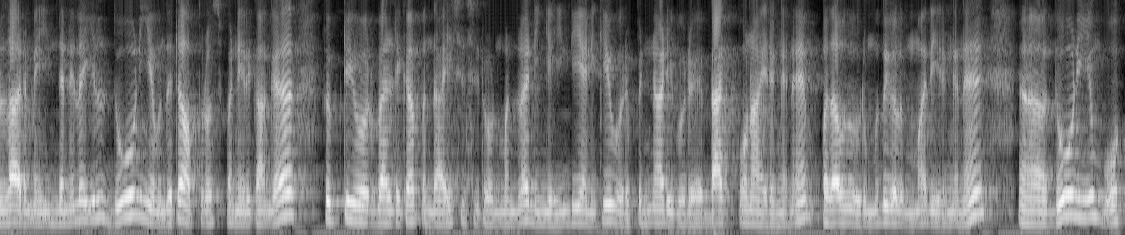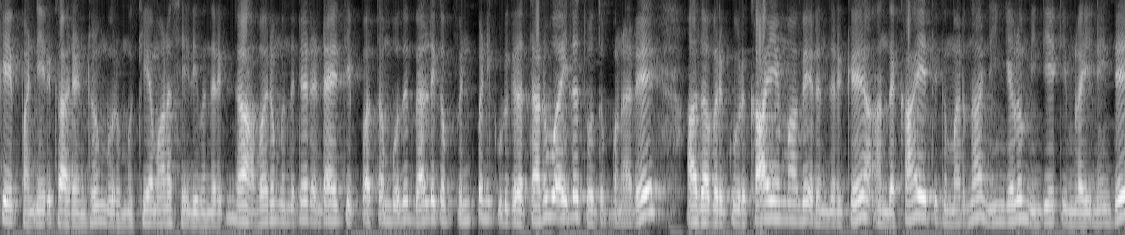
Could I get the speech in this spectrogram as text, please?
எல்லாருமே இந்த நிலையில் தோனியை வந்துட்டு அப்ரோச் பண்ணியிருக்காங்க. ஃபிஃப்டி ஓவர் வேர்ல்டு கப் இந்த ஐசிசி டோர்னமெண்ட்டில் நீங்கள் இந்திய அணிக்கு ஒரு பின்னாடி ஒரு பேக் போனாக இருங்கன்னு அதாவது ஒரு முதுகெலும்பு மாதிரி இருங்கன்னு தோனியும் ஓகே பண்ணியிருக்கார் என்றும் ஒரு முக்கியமான செய்தி வந்திருக்குங்க. அவரும் வந்துட்டு ரெண்டாயிரத்தி பத்தொம்போது வேர்ல்டு கப் வின் பண்ணி கொடுக்குற தருவாயில் தோற்று போனார். அது அவருக்கு ஒரு காயமாகவே இருந்திருக்கு. அந்த காயத்துக்கு மறுநாள் நீங்களும் இந்திய டீமில் இணைந்து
